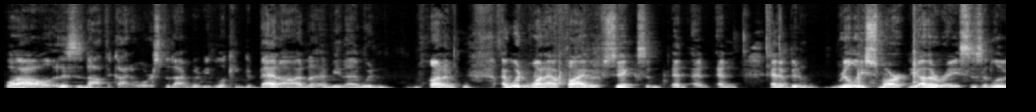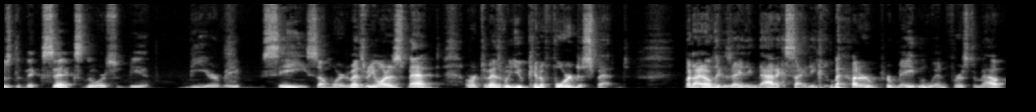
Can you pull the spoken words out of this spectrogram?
Well, this is not the kind of horse that I'm going to be looking to bet on. I mean, I wouldn't want to. I wouldn't want to have five of six and and and and, and have been really smart in the other races and lose the big six. The horse would be a B or maybe C somewhere. It depends what you want to spend, or it depends what you can afford to spend. But I don't think there's anything that exciting about her, her maiden win, first time out.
